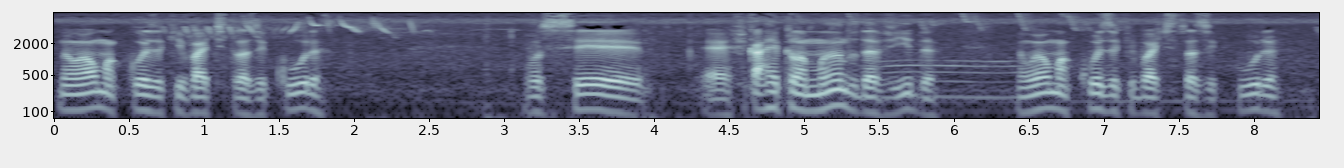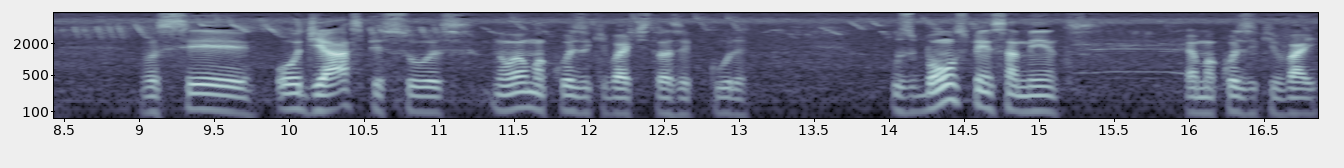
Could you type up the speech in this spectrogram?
não é uma coisa que vai te trazer cura. Você é, ficar reclamando da vida não é uma coisa que vai te trazer cura. Você odiar as pessoas não é uma coisa que vai te trazer cura. Os bons pensamentos é uma coisa que vai,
